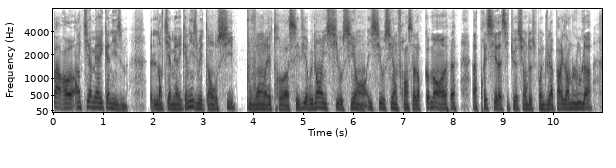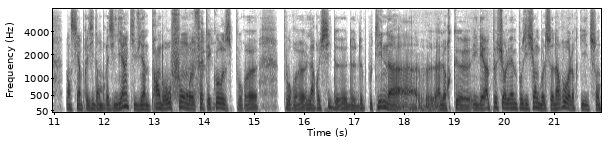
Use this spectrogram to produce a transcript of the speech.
par euh, anti-américanisme. L'anti-américanisme étant aussi pouvant être assez virulents ici aussi en ici aussi en France. Alors comment euh, apprécier la situation de ce point de vue-là? Par exemple, Lula, l'ancien président brésilien, qui vient de prendre au fond euh, fait et cause pour euh, pour euh, la Russie de, de, Poutine, alors qu'il est un peu sur les mêmes positions que Bolsonaro, alors qu'ils sont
